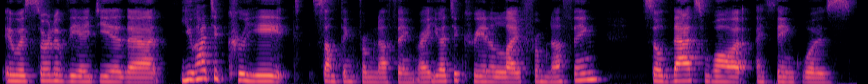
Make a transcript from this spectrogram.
it was sort of the idea that you had to create something from nothing right you had to create a life from nothing so that's what i think was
